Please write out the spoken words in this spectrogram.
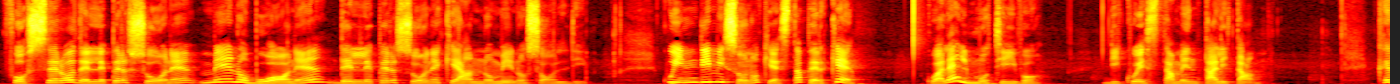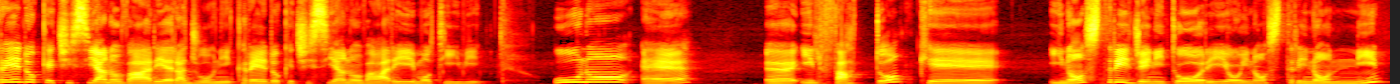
fossero delle persone meno buone delle persone che hanno meno soldi. Quindi mi sono chiesta perché. Qual è il motivo di questa mentalità? Credo che ci siano varie ragioni, credo che ci siano vari motivi. Uno è eh, il fatto che i nostri genitori o i nostri nonni,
